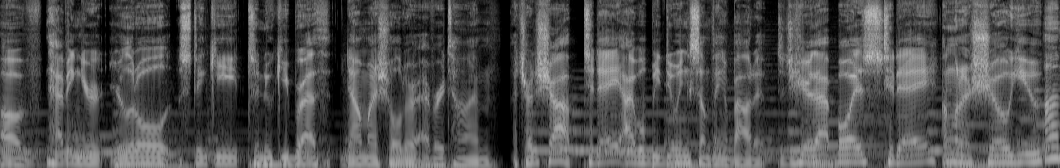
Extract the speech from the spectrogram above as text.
of having your, your little stinky tanuki breath down my shoulder every time I try to shop. Today, I will be doing something about it. Did you hear that, boys? Today, I'm gonna show you a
